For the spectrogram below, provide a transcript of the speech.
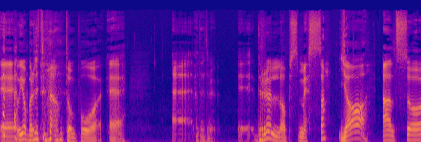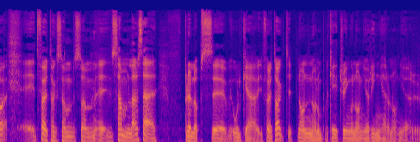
eh, och jobbade lite med Anton på eh, eh, vänta lite nu. Eh, bröllopsmässa. Ja, Alltså eh, ett företag som, som eh, samlar så här bröllops, eh, olika företag. Typ någon håller på catering och någon gör ringar och någon gör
